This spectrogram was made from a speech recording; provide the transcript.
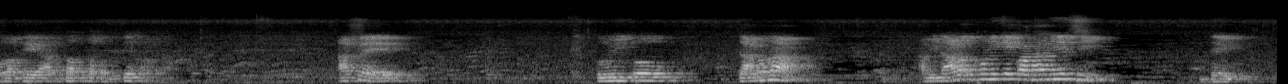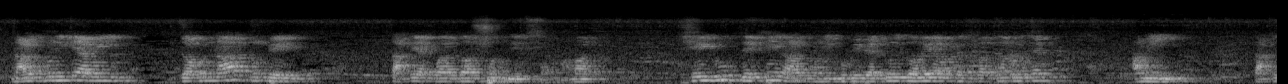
তোমাকে আত্মহত্যা করতে হবে না। আসলে তুমি তো জানো না, আমি নারদমণিকে কথা দিয়েছি। যে নারদমণিকে আমি জগন্নাথ রূপে তাকে একবার দর্শন দিয়েছিলাম। আমার সেই রূপ দেখে নারদমণি খুবই ব্যক্তিত হয়ে আমার কাছে প্রার্থনা করেছেন, আমি তাকে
